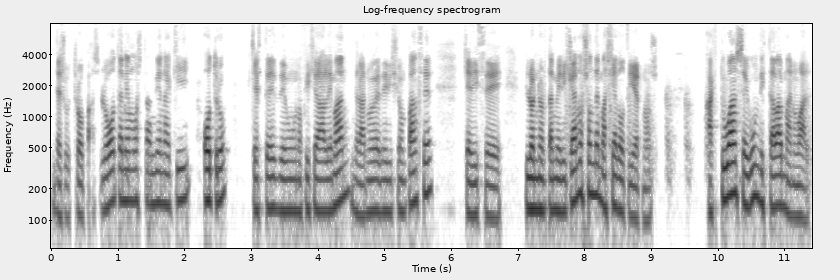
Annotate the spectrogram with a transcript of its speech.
de sus tropas. Luego tenemos también aquí otro, que este es de un oficial alemán de la 9 División Panzer, que dice, los norteamericanos son demasiado tiernos. Actúan según dictaba el manual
